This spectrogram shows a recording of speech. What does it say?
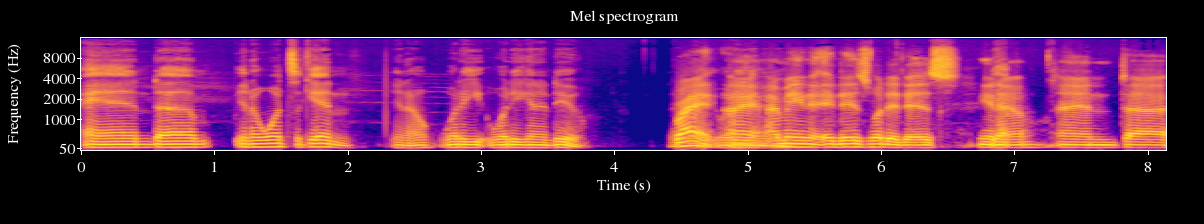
and um, you know once again you know what are you what are you going to do right what, what I, I, mean it is what it is you yep. know and uh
